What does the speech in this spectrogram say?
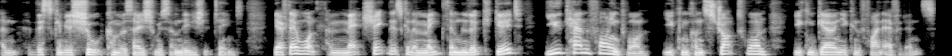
and this can be a short conversation with some leadership teams. Yeah, if they want a metric that's going to make them look good, you can find one. You can construct one. You can go and you can find evidence.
